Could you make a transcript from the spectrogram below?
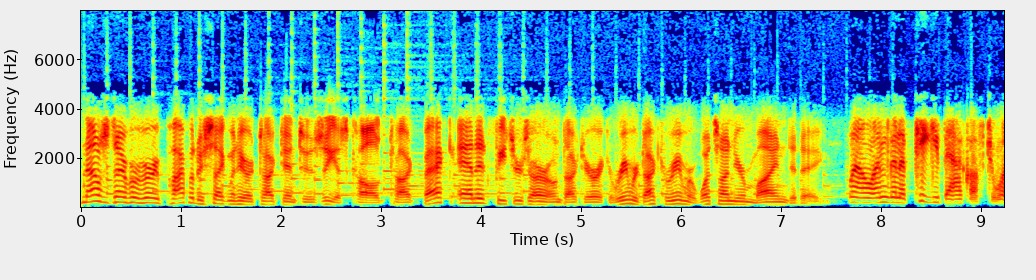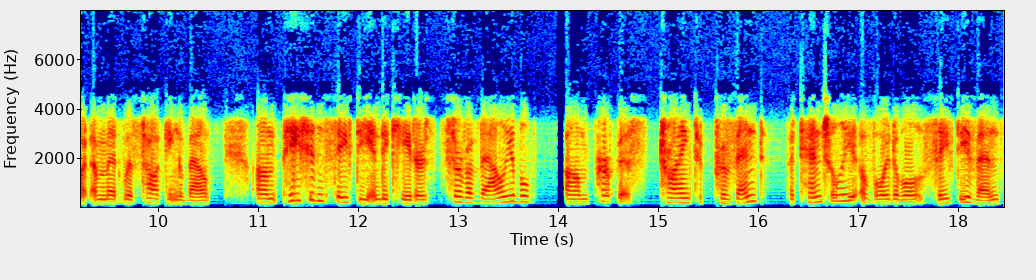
Now's the time for a very popular segment here at Talk 10 Tuesday. It's called Talk Back, and it features our own Dr. Erica Remer. Dr. Remer, what's on your mind today? Well, I'm going to piggyback off to what Ahmed was talking about. Um, patient safety indicators serve a valuable um, purpose trying to prevent potentially avoidable safety events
